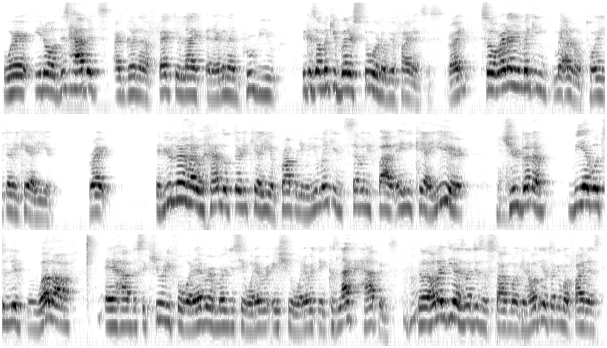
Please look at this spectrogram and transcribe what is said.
where you know these habits are gonna affect your life and are gonna improve you because they'll make you a better steward of your finances, right? So right now you're making I don't know 20, 30 k a year, right? If you learn how to handle 30 k a year properly, when you're making 75, 80 k a year, you're gonna be able to live well off and have the security for whatever emergency, whatever issue, whatever thing. Because life happens. Mm-hmm. The whole idea is not just a stock market. The whole idea of talking about finance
